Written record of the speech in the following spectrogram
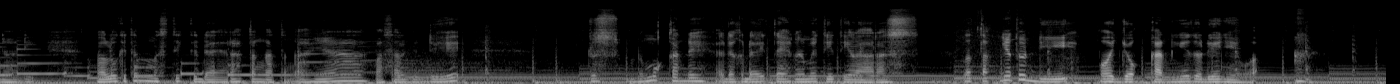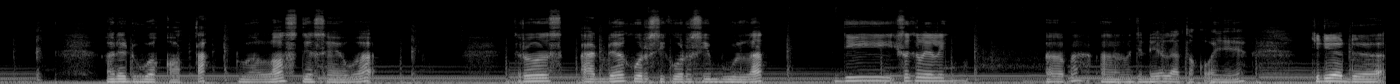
Jadi lalu kita mesti ke daerah tengah-tengahnya pasar gede. Terus menemukan deh ada kedai teh namanya Titi Laras. Letaknya tuh di pojokan gitu dia nyewa. Ada dua kotak dua los dia sewa Terus ada kursi-kursi bulat di sekeliling apa uh, jendela tokonya ya. Jadi ada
